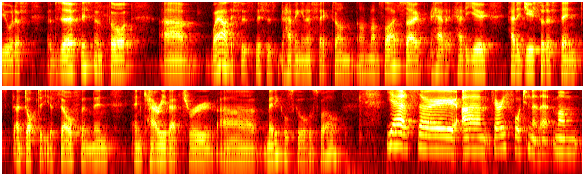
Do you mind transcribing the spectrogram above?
you would have observed this and thought, um, "Wow, this is this is having an effect on on Mum's life." So, how did how do you how did you sort of then adopt it yourself and then and carry that through uh, medical school as well? Yeah, so I'm very fortunate that mum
